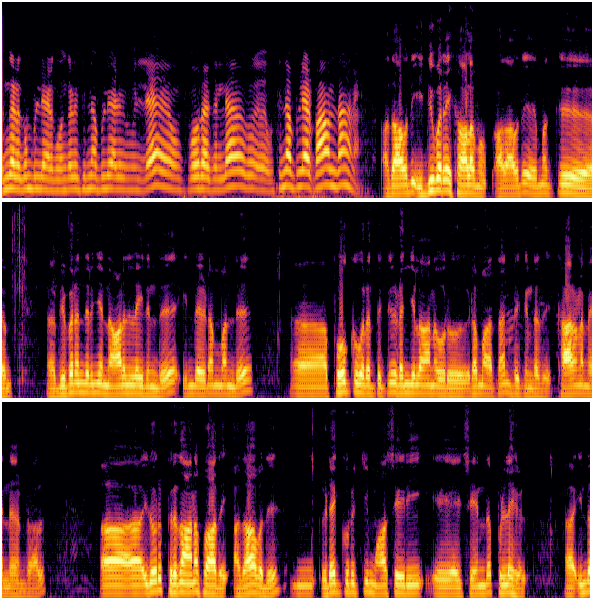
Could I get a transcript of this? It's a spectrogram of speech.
எங்களுக்கும் பிள்ளைகளுக்கும் எங்களுக்கு சின்ன பிள்ளைகளுக்கும் இல்லை போகிறாக்கல்ல சின்ன பிள்ளைகள் பாவம் தானே. அதாவது இதுவரை காலமும் அதாவது எமக்கு விவரம் தெரிஞ்ச நாளில் இருந்து இந்த இடம் வந்து போக்குவரத்துக்கு இடைஞ்சலான ஒரு இடமாக தான் இருக்கின்றது. காரணம் என்ன என்றால் இது ஒரு பிரதான பாதை. அதாவது இடைக்குறிச்சி மாசேரி சேர்ந்த பிள்ளைகள் இந்த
